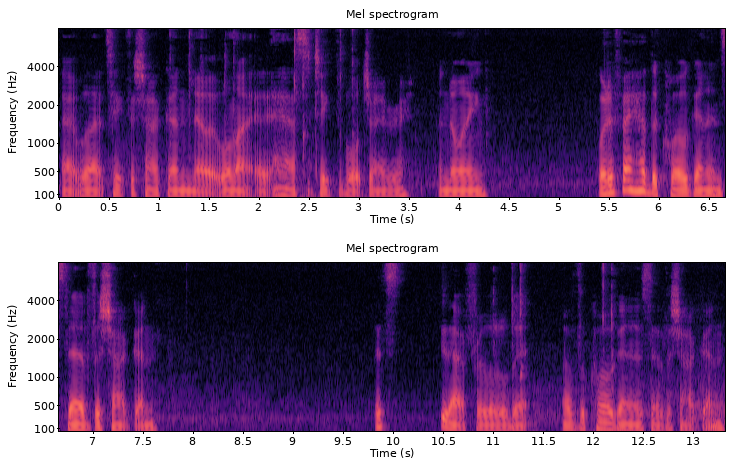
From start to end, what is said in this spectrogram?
that? Will that take the shotgun? No, it will not. It has to take the bolt driver. Annoying. What if I had the coil gun instead of the shotgun? Let's do that for a little bit. Of the coil gun instead of the shotgun.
